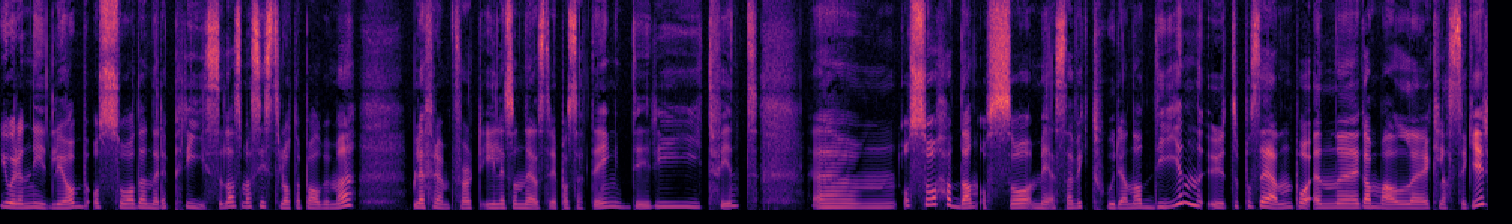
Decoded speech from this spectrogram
Gjorde en nydelig jobb, og så denne reprise, da, som er siste låta på albumet, ble fremført i litt sånn nedstrippa setting. Dritfint. Um, og så hadde han også med seg Victoria Nadine ut på scenen på en uh, gammel uh, klassiker.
